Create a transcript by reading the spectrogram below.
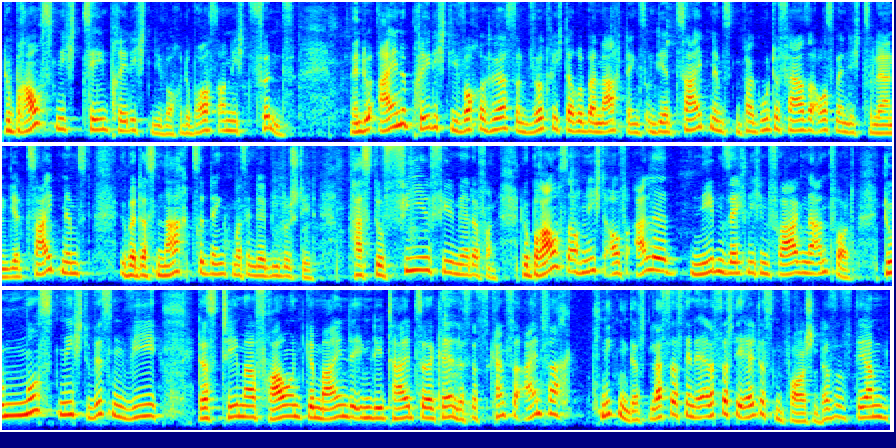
du brauchst nicht zehn Predigten die Woche, du brauchst auch nicht fünf. Wenn du eine Predigt die Woche hörst und wirklich darüber nachdenkst und dir Zeit nimmst, ein paar gute Verse auswendig zu lernen, dir Zeit nimmst, über das nachzudenken, was in der Bibel steht, hast du viel, viel mehr davon. Du brauchst auch nicht auf alle nebensächlichen Fragen eine Antwort. Du musst nicht wissen, wie das Thema Frau und Gemeinde im Detail zu erklären ist. Das kannst du einfach knicken. Das, lass, das den, lass das die Ältesten forschen. Das ist, die, haben,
